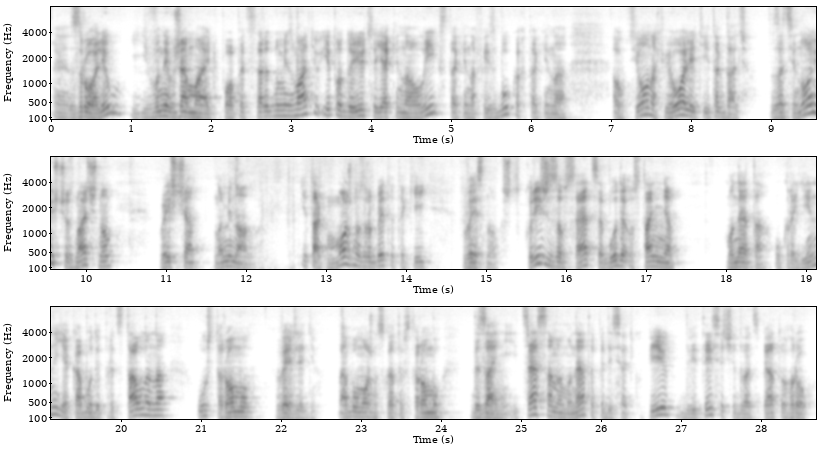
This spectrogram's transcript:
з ролів, і вони вже мають попит серед нумізматів і продаються як і на OLX, так і на Фейсбуках, так і на аукціонах, Віоліті і так далі. За ціною, що значно вища номіналу. І так, можна зробити такий висновок. Скоріш за все, це буде остання монета України, яка буде представлена у старому вигляді, або, можна сказати, в старому дизайні. І це саме монета 50 копійок 2025 року.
